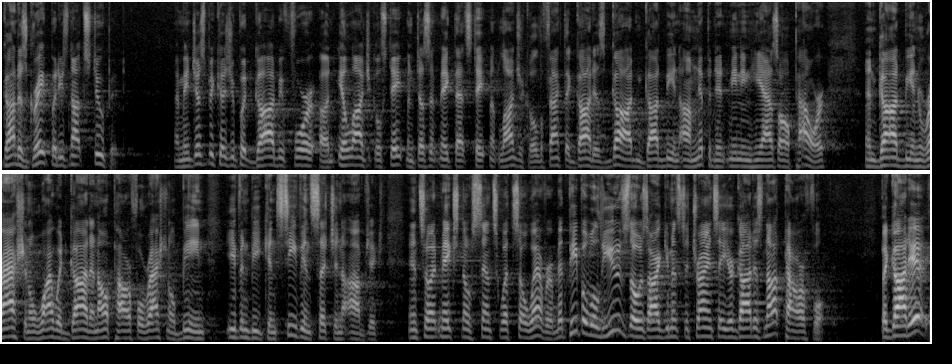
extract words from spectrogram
God is great, but He's not stupid. I mean, just because you put God before an illogical statement doesn't make that statement logical. The fact that God is God, and God being omnipotent, meaning He has all power, and God being rational, why would God, an all powerful, rational being, even be conceiving such an object? And so it makes no sense whatsoever. But people will use those arguments to try and say your God is not powerful. But God is.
